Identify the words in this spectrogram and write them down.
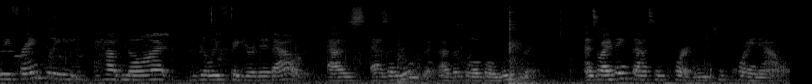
we frankly have not really figured it out as, as a movement, as a global movement. And so I think that's important to point out,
